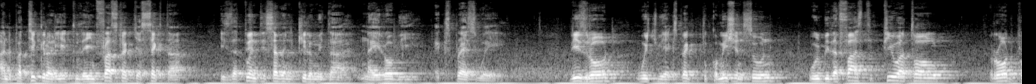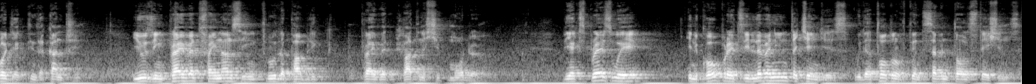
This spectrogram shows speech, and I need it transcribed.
and particularly to the infrastructure sector is the 27 kilometer Nairobi Expressway. This road, which we expect to commission soon, will be the first pure toll road project in the country, using private financing through the public-private partnership model. The expressway incorporates 11 interchanges with a total of 27 toll stations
